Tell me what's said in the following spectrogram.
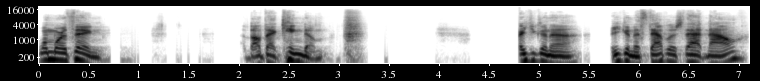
one more thing about that kingdom. Are you going to are you going to establish that now?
